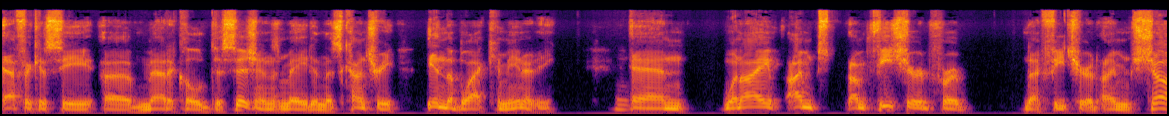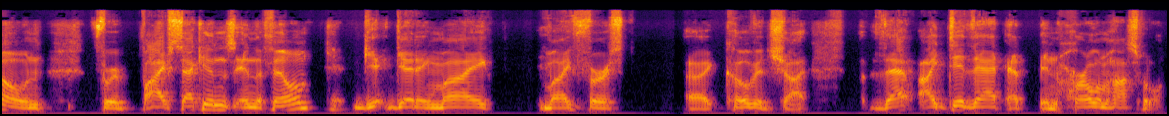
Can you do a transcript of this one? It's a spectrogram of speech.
efficacy of medical decisions made in this country in the black community. Mm-hmm. And when I I'm I'm featured for not featured, I'm shown for five seconds in the film, get, getting my my first uh, COVID shot. That I did that at, in Harlem Hospital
